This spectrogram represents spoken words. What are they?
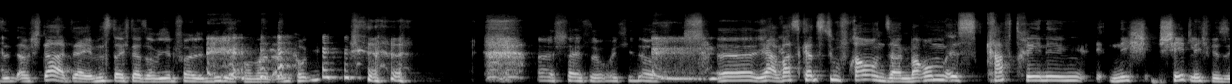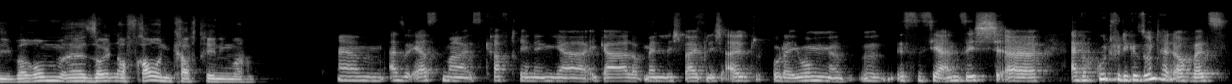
sind am Start. Ja, ihr müsst euch das auf jeden Fall im Videoformat angucken. Ah, scheiße, wo ich hinaus. äh, ja, was kannst du Frauen sagen? Warum ist Krafttraining nicht schädlich für sie? Warum äh, sollten auch Frauen Krafttraining machen? Ähm, also erstmal ist Krafttraining ja egal, ob männlich, weiblich, alt oder jung, äh, ist es ja an sich äh, einfach gut für die Gesundheit auch, weil es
